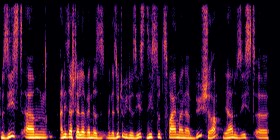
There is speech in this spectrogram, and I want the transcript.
Du siehst ähm, an dieser Stelle, wenn du, wenn das YouTube-Video siehst, siehst du zwei meiner Bücher. Ja, du siehst äh,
